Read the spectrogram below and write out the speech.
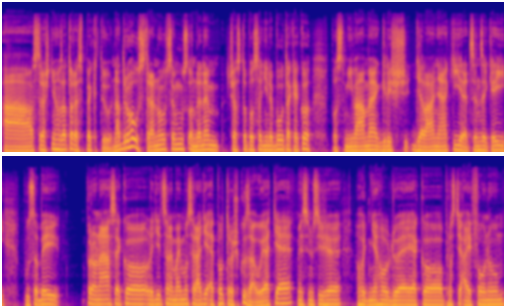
a strašně ho za to respektuju. Na druhou stranu se mu s Ondenem často poslední dobou tak jako posmíváme, když dělá nějaký recenze, který působí pro nás jako lidi, co nemají moc rádi Apple, trošku zaujatě. Myslím si, že hodně holduje jako prostě iPhoneům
